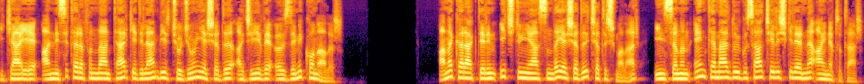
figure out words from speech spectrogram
Hikaye, annesi tarafından terk edilen bir çocuğun yaşadığı acıyı ve özlemi konu alır. Ana karakterin iç dünyasında yaşadığı çatışmalar, insanın en temel duygusal çelişkilerine ayna tutar.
